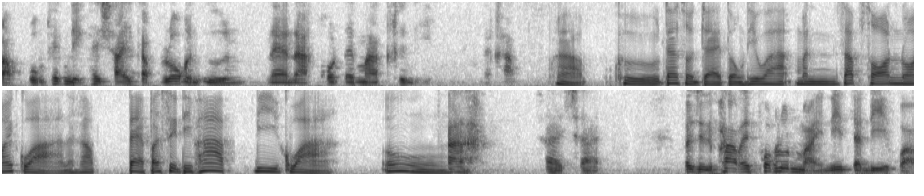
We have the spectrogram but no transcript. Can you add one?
ปรับปรุงเทคนิคให้ใช้กับโรคอื่นๆ ในอนาคตได้มากขึ้นอีกนะครับครับคือน่าสนใจตรงที่ว่ามันซับซ้อนน้อยกว่านะครับ แต่ประสิทธิภาพดีกว่าโอ้อะใช่ใช่ ประสิทธิภาพไอ้พวกรุ่นใหม่นี่จะดีกว่า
